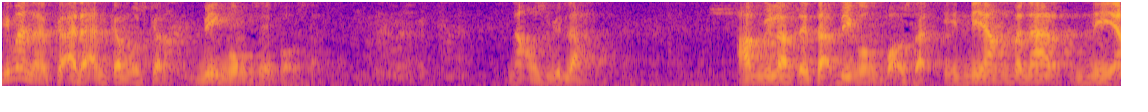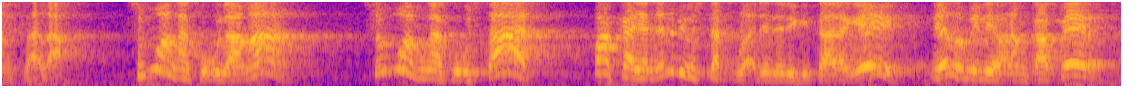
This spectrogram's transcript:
Gimana keadaan kamu sekarang? Bingung saya Pak Ustaz. Nauzubillah. Alhamdulillah saya tak bingung Pak Ustaz. Ini yang benar, ini yang salah. Semua ngaku ulama. Semua mengaku ustaz. Pakaiannya lebih ustaz pula dia dari kita lagi. Dia memilih orang kafir.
